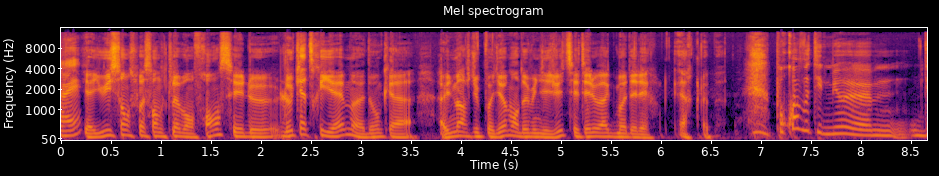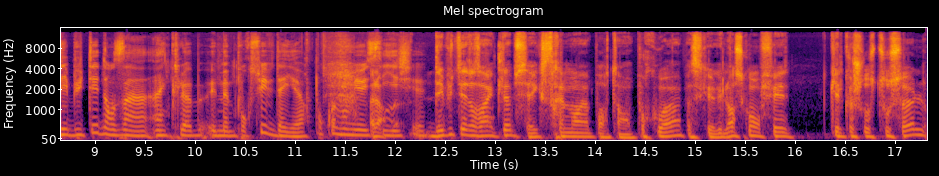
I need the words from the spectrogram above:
Ouais. Il y a 860 clubs en France et le, le quatrième, donc à, à une marge du podium en 2018, c'était le Hague Model Air- Club. Pourquoi vaut-il mieux euh, débuter dans un, un club et même poursuivre d'ailleurs? Pourquoi vaut mieux Alors, essayer chez... Débuter dans un club, c'est extrêmement important. Pourquoi? Parce que lorsqu'on fait quelque chose tout seul,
